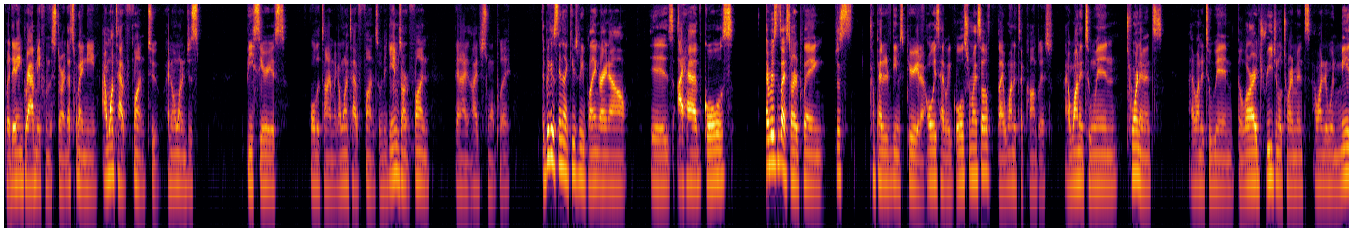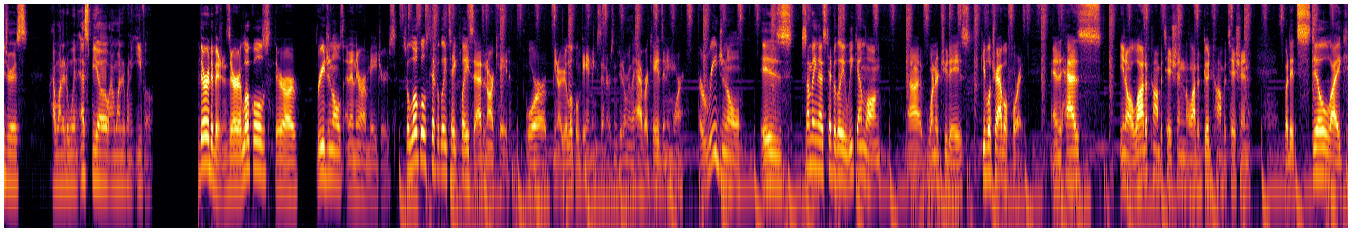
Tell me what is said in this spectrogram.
but they didn't grab me from the start. That's what I need. I want to have fun too. I don't want to just be serious all the time. Like I want to have fun. So if the games aren't fun, then I, I just won't play. The biggest thing that keeps me playing right now is I have goals ever since I started playing just competitive games, period, I always had like goals for myself that I wanted to accomplish. I wanted to win tournaments. I wanted to win the large regional tournaments. I wanted to win majors. I wanted to win SBO. I wanted to win EVO. There are divisions. There are locals, there are regionals, and then there are majors. So locals typically take place at an arcade or you know your local gaming center since we don't really have arcades anymore. A regional is something that's typically weekend long, uh, one or two days. People travel for it, and it has you know a lot of competition, a lot of good competition, but it's still like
